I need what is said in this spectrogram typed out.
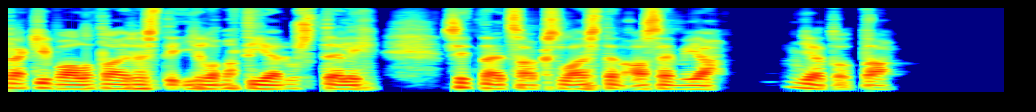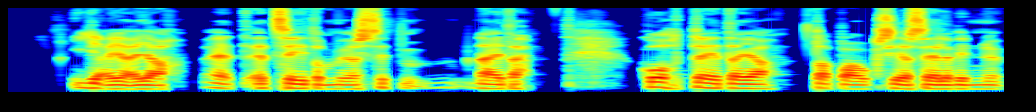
väkivaltaisesti ilmatiedusteli sitten näitä saksalaisten asemia ja tota, ja, ja, ja et, et siitä on myös sit näitä kohteita ja tapauksia selvinnyt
